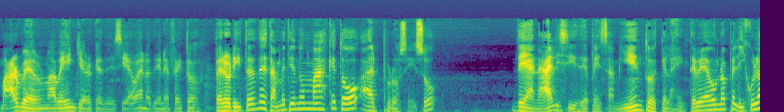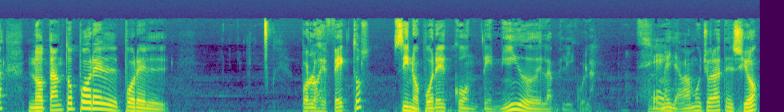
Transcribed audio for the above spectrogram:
Marvel, un Avenger que decía, bueno, tiene efectos. Pero ahorita te están metiendo más que todo al proceso de análisis, de pensamiento, de que la gente vea una película, no tanto por el, por el, por los efectos, sino por el contenido de la película. Me llama mucho la atención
